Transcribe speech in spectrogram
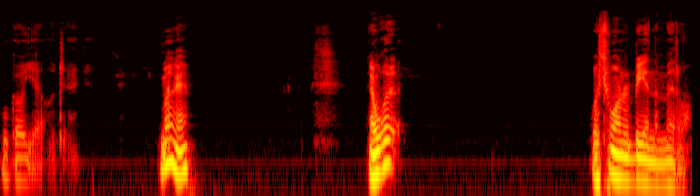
we'll go yellow jacket. Okay. And what? Which one would be in the middle?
